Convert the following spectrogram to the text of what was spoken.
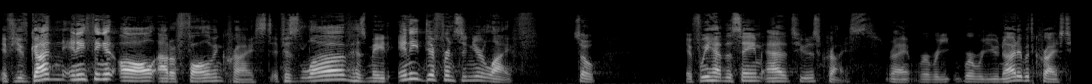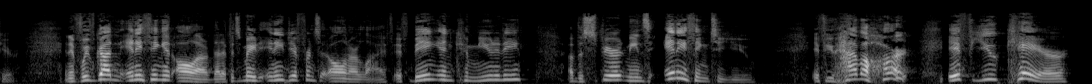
If you've gotten anything at all out of following Christ, if his love has made any difference in your life, so if we have the same attitude as Christ, right, where we're, where we're united with Christ here, and if we've gotten anything at all out of that, if it's made any difference at all in our life, if being in community of the Spirit means anything to you, if you have a heart, if you care,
